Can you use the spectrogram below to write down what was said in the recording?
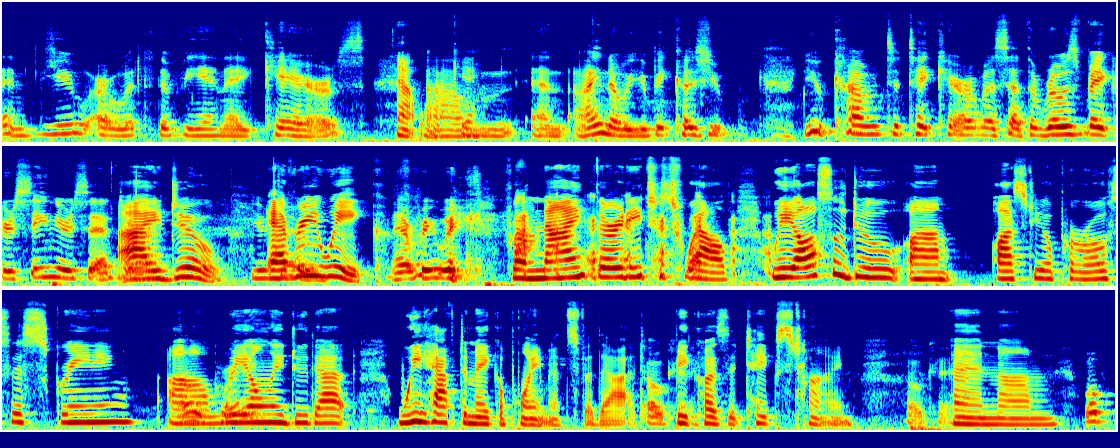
and you are with the VNA Cares. Network, yeah. Um, and I know you because you you come to take care of us at the Rose Baker Senior Center I do. You Every do. week every week. from 9.30 to 12. We also do um, osteoporosis screening. Oh, Um, great. we only do that. We have to make appointments for that Okay. because it takes time. Okay. And um, Well,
